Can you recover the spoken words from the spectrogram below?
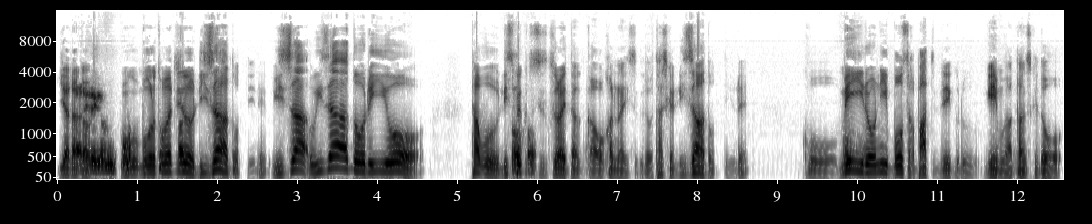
いや、なんか誰が、読み込む？僕、僕の友達のリザードっていうね、ウィザ、ウィザードリーを、多分リスペクトして作られたかわかんないですけど、確かリザードっていうね、こう、迷路にモンスターがバッて出てくるゲームがあったんですけど、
